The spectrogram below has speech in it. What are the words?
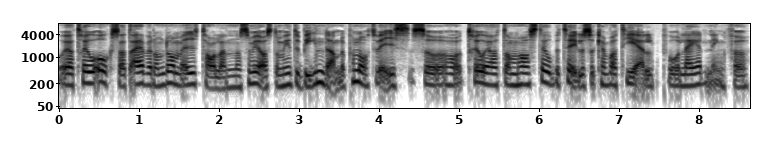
Och jag tror också att även om de uttalanden som görs, de är inte bindande på något vis, så har, tror jag att de har stor betydelse och kan vara till hjälp och ledning för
